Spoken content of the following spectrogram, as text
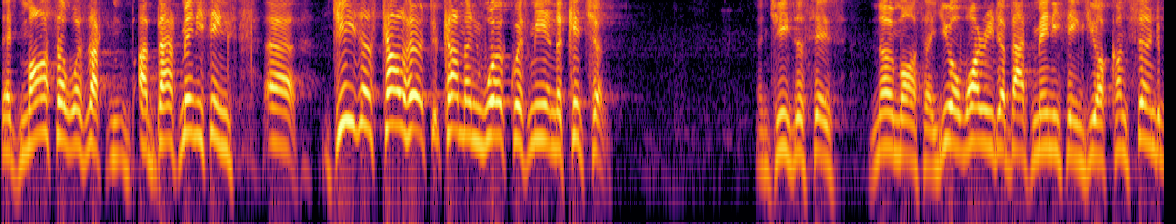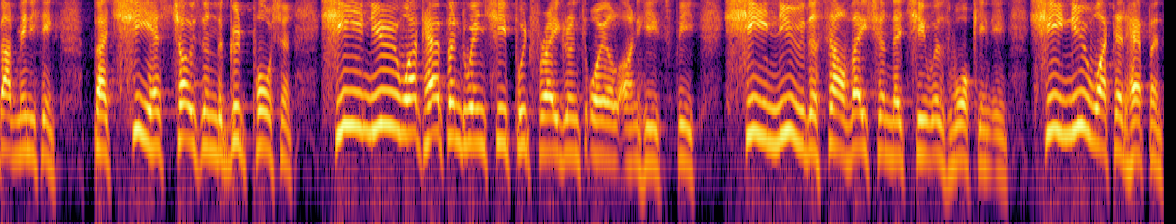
that Martha was like about many things. Uh, Jesus, tell her to come and work with me in the kitchen. And Jesus says, No, Martha, you are worried about many things. You are concerned about many things. But she has chosen the good portion. She knew what happened when she put fragrance oil on his feet. She knew the salvation that she was walking in. She knew what had happened.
